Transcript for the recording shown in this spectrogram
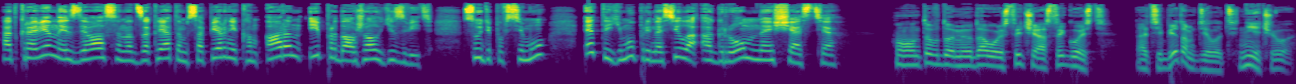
Откровенно издевался над заклятым соперником Аарон и продолжал язвить. Судя по всему, это ему приносило огромное счастье. «Он-то в доме удовольствий частый гость, а тебе там делать нечего».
